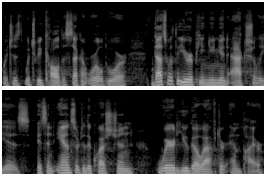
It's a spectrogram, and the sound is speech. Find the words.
which, is, which we call the Second World War? That's what the European Union actually is. It's an answer to the question where do you go after empire?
